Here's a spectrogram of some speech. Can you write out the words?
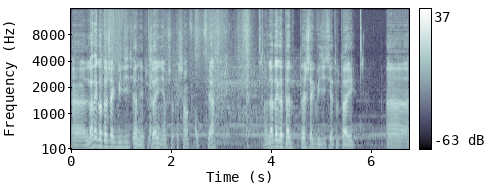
E, dlatego też jak widzicie... A nie, tutaj, nie, przepraszam, w opcjach. Dlatego te, też jak widzicie tutaj... E,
